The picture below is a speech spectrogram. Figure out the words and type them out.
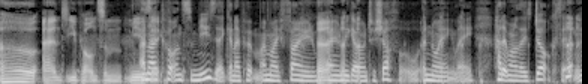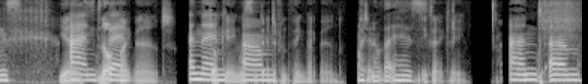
Oh, and you put on some music. and I put on some music and I put my, my phone would only go into shuffle, annoyingly. Had it one of those dock things. yes, and not then- like that. And then, Docking was a um, different thing back then. I don't know what that is. Exactly. and um,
